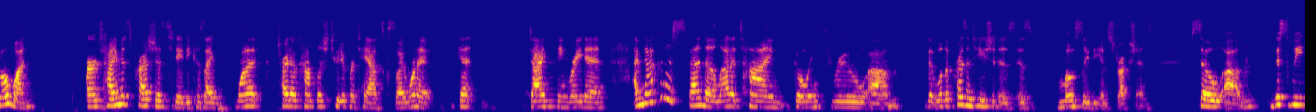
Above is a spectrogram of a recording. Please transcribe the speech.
201. Our time is precious today because I want to try to accomplish two different tasks. So I want to get diving right in. I'm not going to spend a lot of time going through um, that. Well, the presentation is is mostly the instructions. So um, this week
